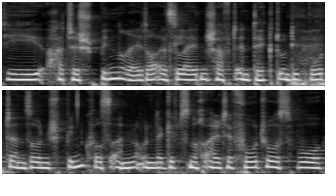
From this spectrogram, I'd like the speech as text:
die hatte Spinnräder als Leidenschaft entdeckt und die bot dann so einen Spinnkurs an. Und da gibt es noch alte Fotos, wo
